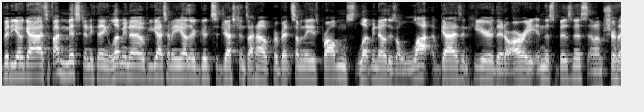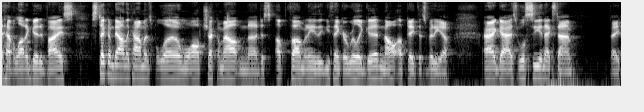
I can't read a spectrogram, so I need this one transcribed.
video, guys. If I missed anything, let me know. If you guys have any other good suggestions on how to prevent some of these problems, let me know. There's a lot of guys in here that are already in this business, and I'm sure they have a lot of good advice. Stick them down in the comments below, and we'll all check them out and uh, just up thumb any that you think are really good, and I'll update this video. All right, guys. We'll see you next time. Bye.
